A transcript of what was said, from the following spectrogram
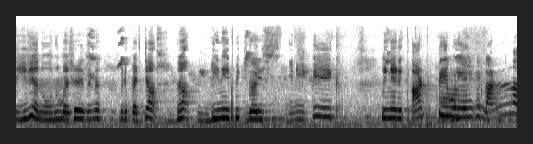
ജീവിയാന്ന് തോന്നും. പക്ഷേ ഇതിന്റെ ഒരു പെറ്റ ഗിനിപ്പിക് ഗൈസ് ഗിനിപ്പിക്. പിന്നെ ഒരു അടിപൊളി എനിക്ക് കണ്ണ്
